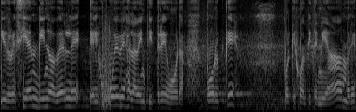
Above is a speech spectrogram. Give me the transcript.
y recién vino a verle el jueves a las 23 horas. ¿Por qué? Porque Juanpi tenía hambre.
